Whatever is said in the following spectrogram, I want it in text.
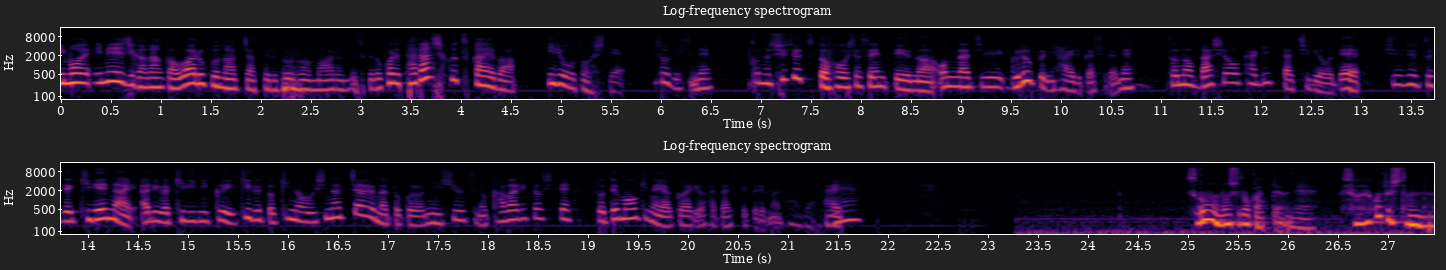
イイメージがなんか悪くなっちゃってる部分もあるんですけどこれ正しく使えば医療として。そうですね。この手術と放射線っていうのは同じグループに入るかしらね。その場所を限った治療で手術で切れないあるいは切りにくい切ると機能を失っちゃうようなところに手術の代わりとしてとても大きな役割を果たしてくれます。そうですはい。ね、すごい面白かったよね。そういうことしたんだ、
